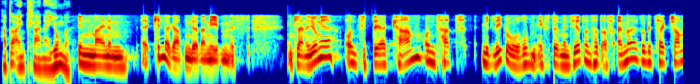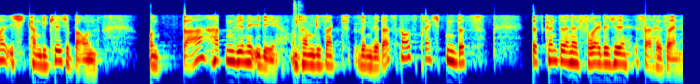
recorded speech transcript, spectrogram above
hatte ein kleiner Junge. In meinem äh, Kindergarten, der daneben ist, ein kleiner Junge und der kam und hat mit Lego rum experimentiert und hat auf einmal so gezeigt, schau mal, ich kann die Kirche bauen. Und da hatten wir eine Idee und haben gesagt, wenn wir das rausbrächten, das, das könnte eine freudige Sache sein.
